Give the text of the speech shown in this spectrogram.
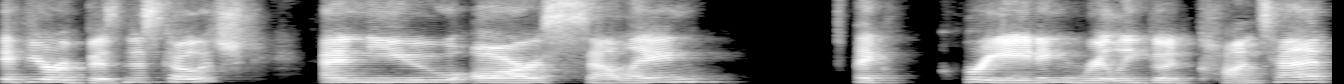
If you're a business coach and you are selling, like creating really good content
